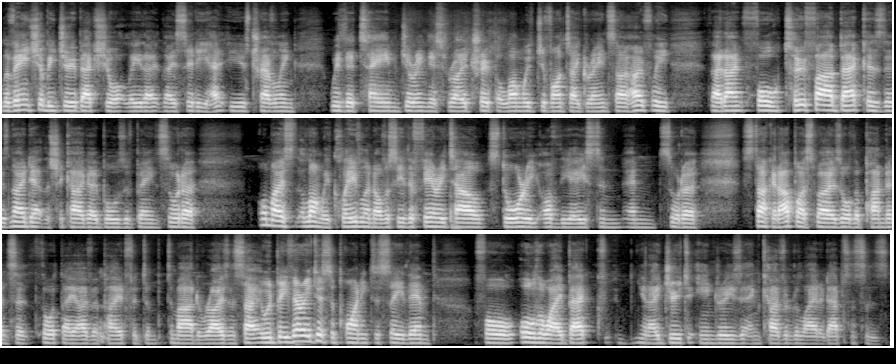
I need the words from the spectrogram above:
LaVine should be due back shortly. They, they said he, had, he was travelling with the team during this road trip along with Javonte Green. So hopefully they don't fall too far back because there's no doubt the Chicago Bulls have been sort of almost along with Cleveland, obviously the fairy tale story of the East, and, and sort of stuck it up, I suppose, all the pundits that thought they overpaid for De- DeMar DeRozan. So it would be very disappointing to see them fall all the way back, you know, due to injuries and COVID related absences.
